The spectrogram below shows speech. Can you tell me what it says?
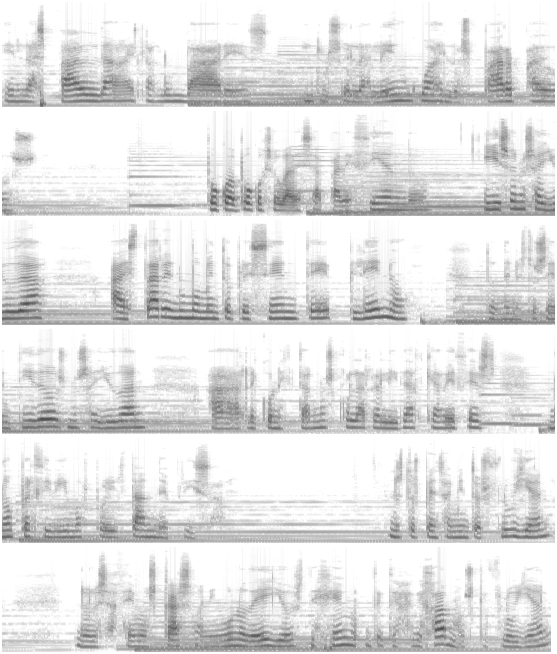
en la espalda, en las lumbares, incluso en la lengua, en los párpados. Poco a poco eso va desapareciendo y eso nos ayuda a estar en un momento presente pleno, donde nuestros sentidos nos ayudan a reconectarnos con la realidad que a veces no percibimos por ir tan deprisa. Nuestros pensamientos fluyen, no les hacemos caso a ninguno de ellos, dejamos que fluyan,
